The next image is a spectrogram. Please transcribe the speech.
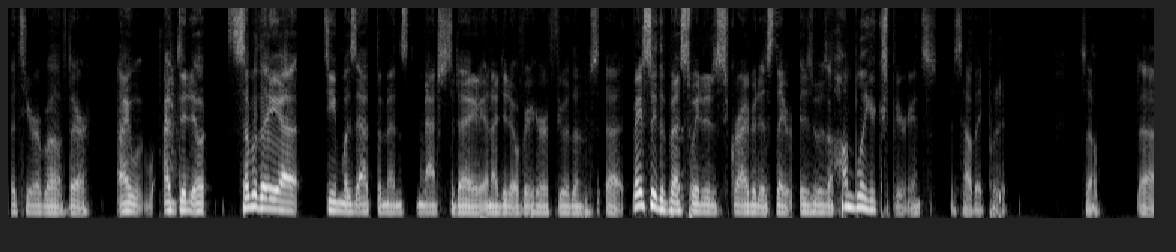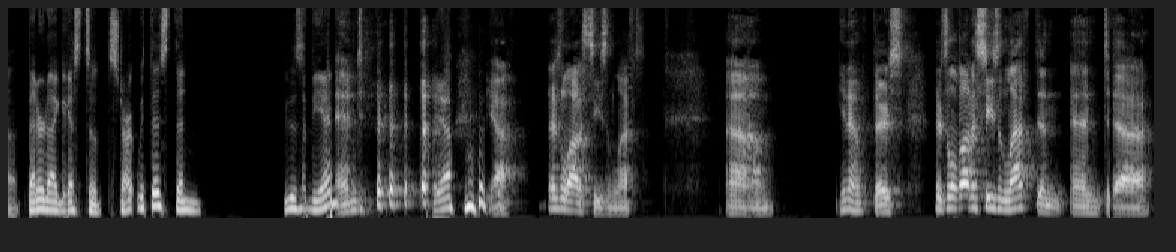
the tier above there. I I did uh, some of the uh, team was at the men's match today, and I did overhear a few of them. Uh, basically, the best way to describe it is they is it was a humbling experience, is how they put it. So uh, better, I guess, to start with this than do this at the end. and Yeah. yeah, there's a lot of season left. Um, you know, there's there's a lot of season left and and uh,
